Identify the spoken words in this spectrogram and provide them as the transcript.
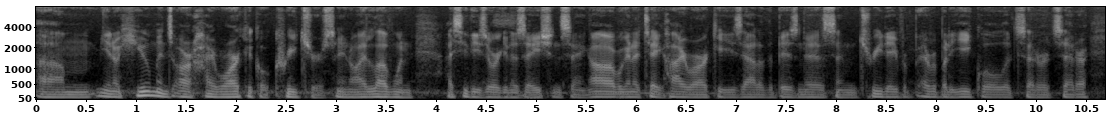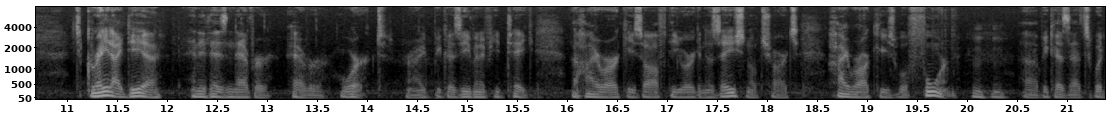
um, you know, humans are hierarchical creatures. You know, I love when I see these organizations saying, "Oh, we're going to take hierarchies out of the business and treat everybody equal, et cetera, et cetera." It's a great idea, and it has never ever worked, right? Because even if you take the hierarchies off the organizational charts, hierarchies will form uh, because that's what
